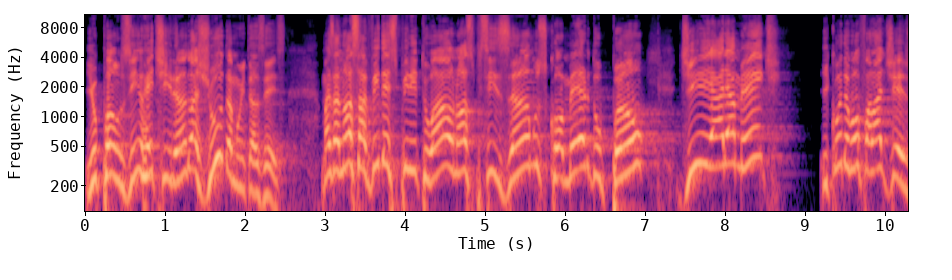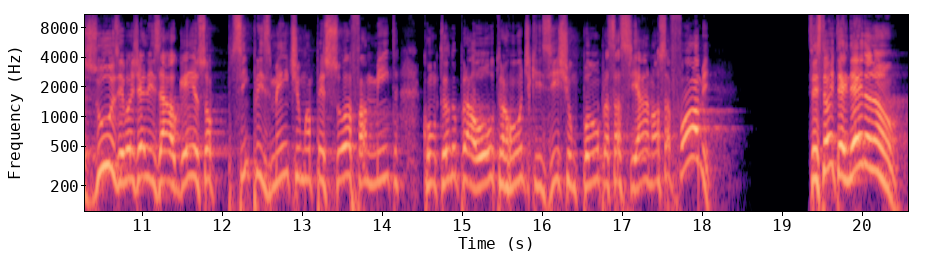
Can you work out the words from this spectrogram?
E o pãozinho retirando ajuda muitas vezes. Mas a nossa vida espiritual, nós precisamos comer do pão diariamente. E quando eu vou falar de Jesus, evangelizar alguém, eu sou simplesmente uma pessoa faminta contando para outra onde que existe um pão para saciar a nossa fome. Vocês estão entendendo ou não?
